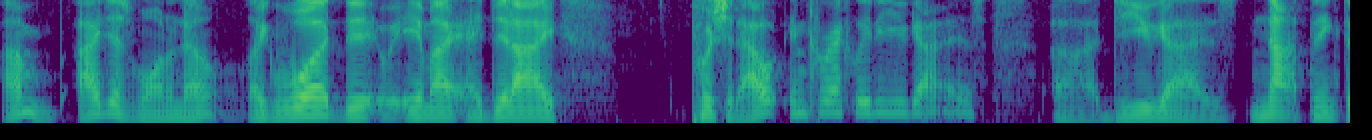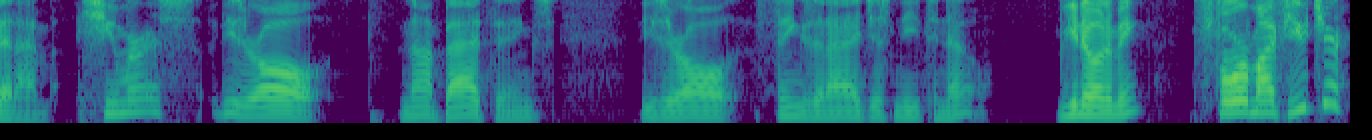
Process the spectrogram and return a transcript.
I'm. I just want to know, like, what did am I? Did I push it out incorrectly to you guys? Uh, do you guys not think that I'm humorous? These are all not bad things. These are all things that I just need to know. You know what I mean? For my future,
